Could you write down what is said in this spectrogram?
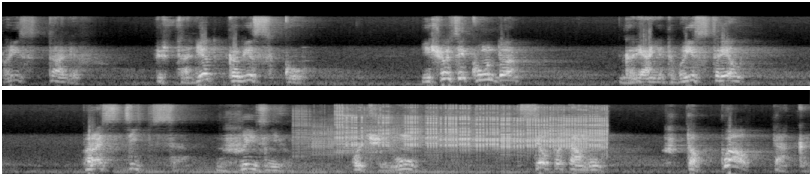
приставив пистолет к виску. Еще секунда, грянет выстрел. Проститься с жизнью. Почему? Все потому, что пал так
